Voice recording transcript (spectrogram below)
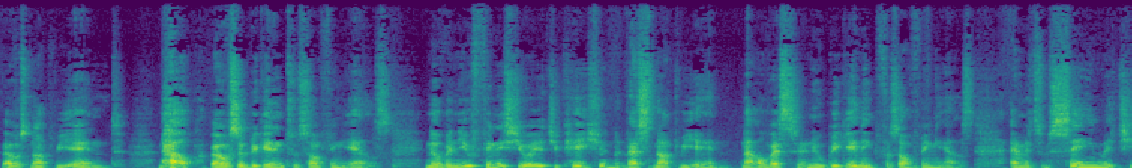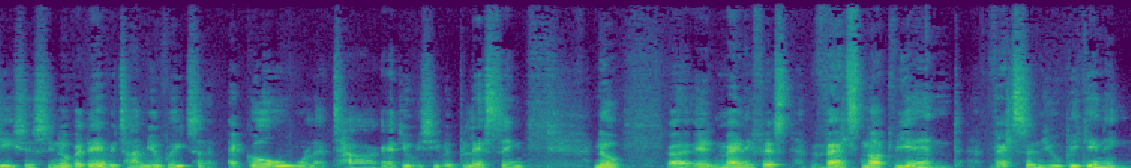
that was not the end. Now, that was the beginning to something else. You know, when you finish your education, that's not the end. Now, that's a new beginning for something else. And it's the same with Jesus, you know, that every time you reach a, a goal, a target, you receive a blessing, you know, uh, it manifests, that's not the end. That's a new beginning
